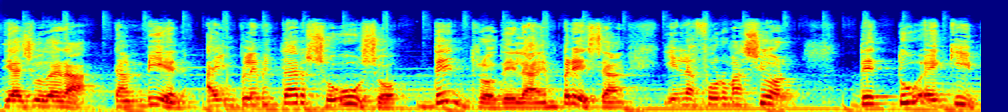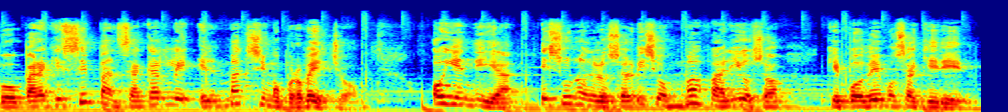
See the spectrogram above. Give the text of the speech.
te ayudará también a implementar su uso dentro de la empresa y en la formación de tu equipo para que sepan sacarle el máximo provecho hoy en día es uno de los servicios más valiosos que podemos adquirir.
